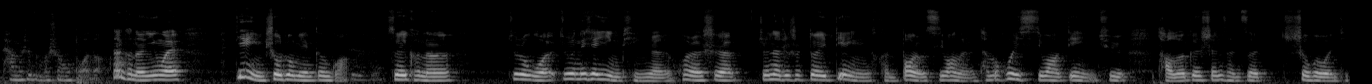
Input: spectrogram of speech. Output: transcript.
他们是怎么生活的。那可能因为。电影受众面更广，所以可能就是我就是那些影评人，或者是真的就是对电影很抱有希望的人，他们会希望电影去讨论更深层次的社会问题。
